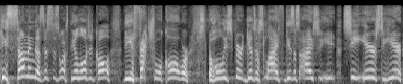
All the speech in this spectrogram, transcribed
He summoned us. This is what theologians call the effectual call, where the Holy Spirit gives us life, gives us eyes to see, ears to hear,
